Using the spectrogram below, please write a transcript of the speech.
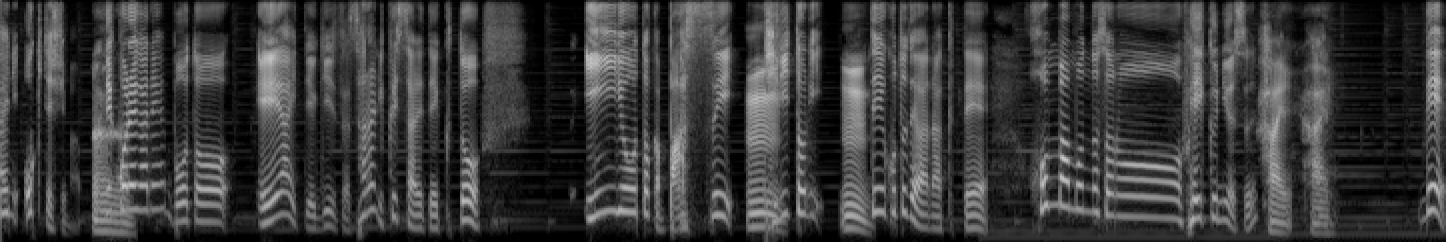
際に起きてしまう。で、うんこれがね、冒頭 AI っていう技術がさらに駆使されていくと、引用とか抜粋、うん切り取りうんっていうことではなくて、ほんまもんのそのフェイクニュースはいはい。で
